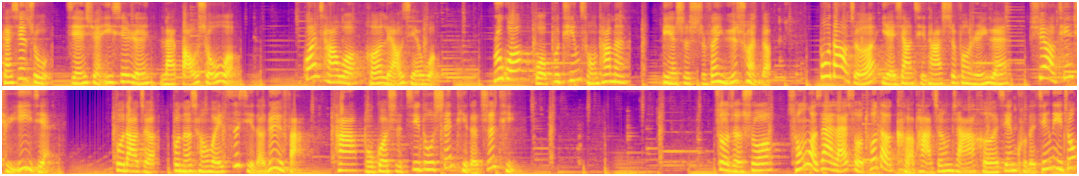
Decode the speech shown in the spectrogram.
感谢主拣选一些人来保守我，观察我和了解我。如果我不听从他们，便是十分愚蠢的。布道者也像其他侍奉人员，需要听取意见。布道者不能成为自己的律法，他不过是基督身体的肢体。作者说：“从我在莱索托的可怕挣扎和艰苦的经历中，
